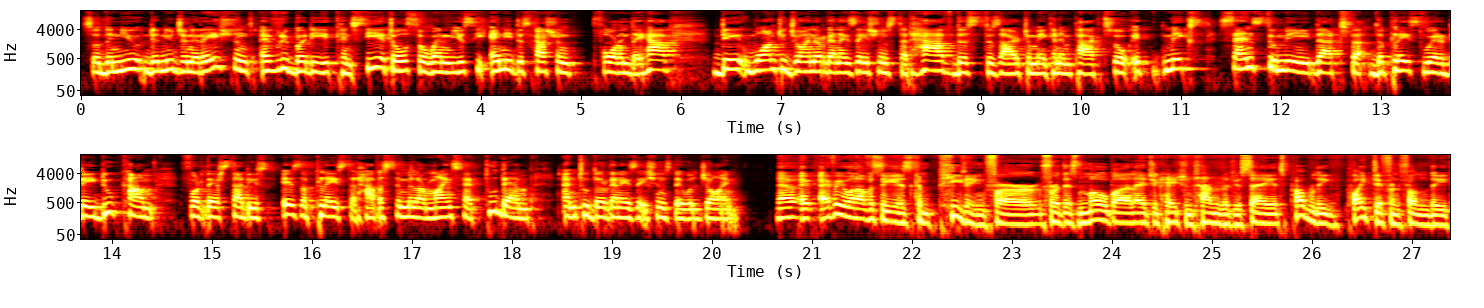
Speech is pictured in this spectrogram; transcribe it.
So the new the new generations, everybody can see it also when you see any discussion forum they have they want to join organizations that have this desire to make an impact. So it makes sense to me that uh, the place where they do come for their studies is a place that have a similar mindset to them and to the organizations they will join. Now, everyone obviously is competing for, for this mobile education talent that you say. It's probably quite different from the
